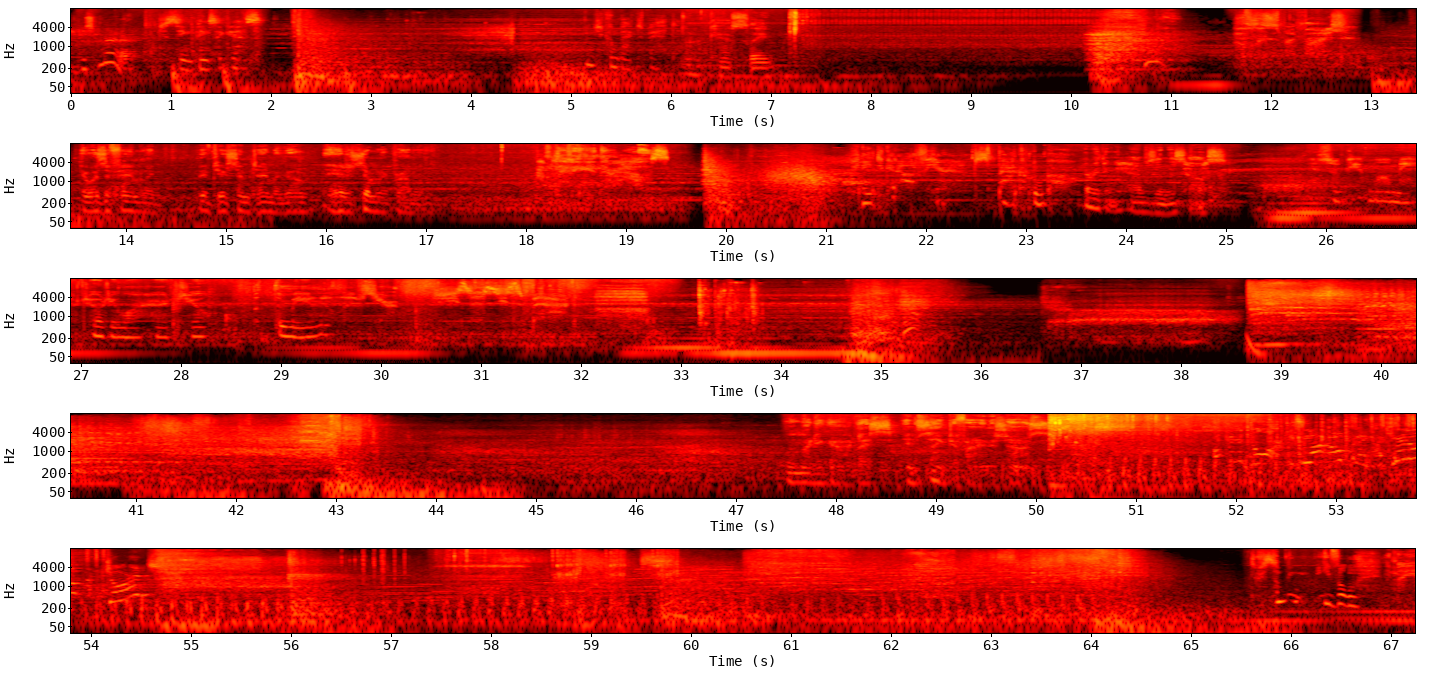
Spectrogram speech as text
What's the matter? Just seeing things, I guess. Why don't you come back to bed? I can't sleep. This is my mind. There was a family lived here some time ago. They had a similar problem. I'm living in their house. We need to get out of here. Just pack up and go. Everything we have is in this house. It's okay, Mommy. Jody won't hurt you. But the man who lives Almighty God, bless and sanctify this house. Open the door. It's not opening. I can't open it. George? There's something evil in my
